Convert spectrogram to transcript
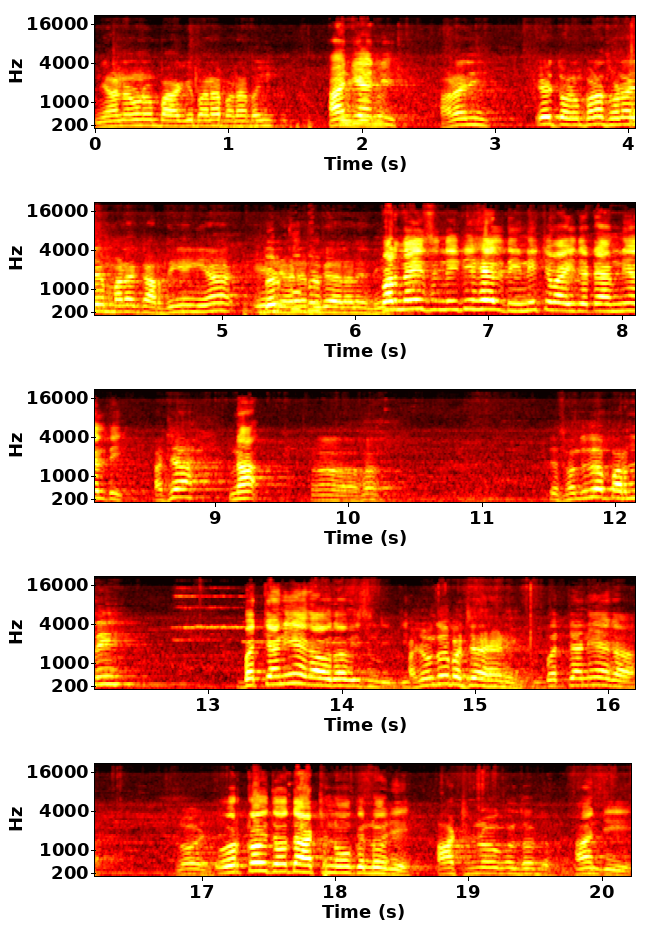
ਨਿਆਣਾ ਨੂੰ ਕੇ ਬਾਣਾ ਬਣਾ ਬਾਈ। ਹਾਂਜੀ, ਹਾਂਜੀ। ਹਨਾ ਜੀ? ਇਹ ਤੁਹਾਨੂੰ ਪਤਾ ਥੋੜਾ ਜਿਹਾ ਮਨਾ ਕਰਦੀਆਂ ਹੀ ਆ ਇਹ ਨਿਆਣੇ ਬਿਲਕੁਲ। ਵਗੈਰਾ ਵਾਲੇ ਨਹੀਂ। ਪਰ ਨਹੀਂ ਸੰਦੀਪ ਜੀ ਹਿਲਦੀ ਨਹੀਂ ਚਵਾਈ ਦੇ ਟਾਈਮ ਨਹੀਂ ਹਿਲਦੀ ਅੱਛਾ। ਨਾ। ਹਾਂ ਹਾਂ। ਤੇ ਸੰਧੂ ਪਰਲੀ? ਬੱਚਾ ਨਹੀਂ ਹੈਗਾ ਉਹਦਾ ਵੀ ਸੰਦੀਪ ਜੀ। ਅਜੋਂ ਤਾਂ ਬੱਚਾ ਹੈ ਨਹੀਂ। ਬੱਚਾ ਨਹੀਂ ਹੈਗਾ। ਲੋ ਜੀ। ਹੋਰ ਕੋਈ ਦੁੱਧ 8-9 ਕਿਲੋ ਜੇ। 8-9 ਕਿਲੋ ਦੁੱਧ। ਹਾਂਜੀ।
